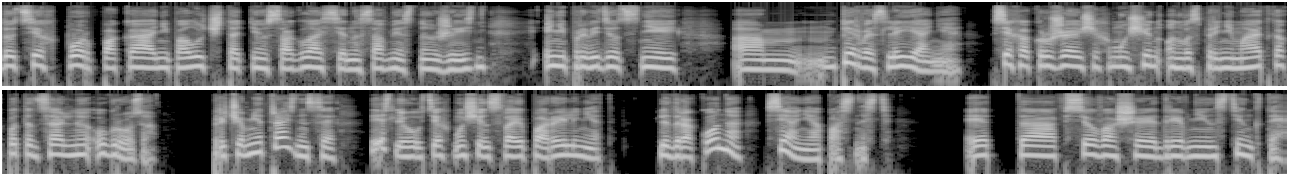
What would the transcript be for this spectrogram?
до тех пор, пока не получит от нее согласие на совместную жизнь и не проведет с ней эм, первое слияние, всех окружающих мужчин он воспринимает как потенциальную угрозу. Причем нет разницы, есть ли у тех мужчин свои пары или нет. Для дракона все они опасность. Это все ваши древние инстинкты.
